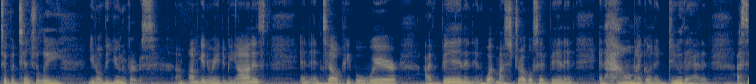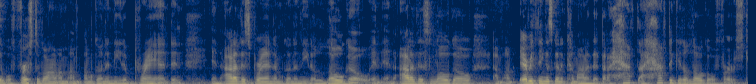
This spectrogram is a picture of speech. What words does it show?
to potentially you know the universe I'm, I'm getting ready to be honest and, and tell people where I've been and, and what my struggles have been and, and how am I going to do that? And I said, well, first of all, I'm, I'm, I'm going to need a brand. And, and out of this brand, I'm going to need a logo. And, and out of this logo, I'm, I'm, everything is going to come out of that. But I have, to, I have to get a logo first.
